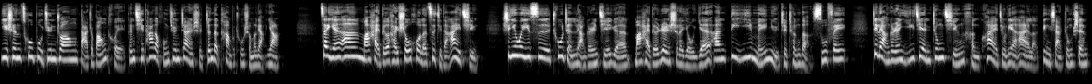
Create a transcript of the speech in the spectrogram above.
一身粗布军装，打着绑腿，跟其他的红军战士真的看不出什么两样。在延安，马海德还收获了自己的爱情，是因为一次出诊，两个人结缘，马海德认识了有延安第一美女之称的苏菲。这两个人一见钟情，很快就恋爱了，定下终身。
